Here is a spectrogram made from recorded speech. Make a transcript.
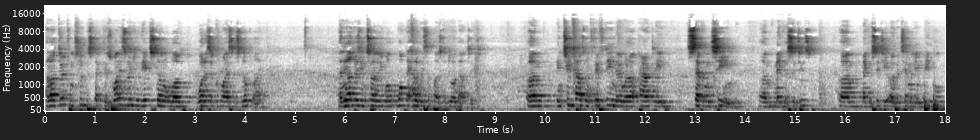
And I'll do it from two perspectives. One is looking at the external world, what does a crisis look like? And the other is internally, well, what the hell are we supposed to do about it? Um, in 2015, there were apparently 17 um, megacities, um, megacity over 10 million people.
